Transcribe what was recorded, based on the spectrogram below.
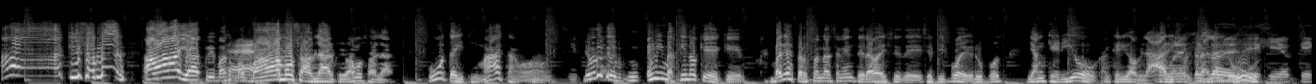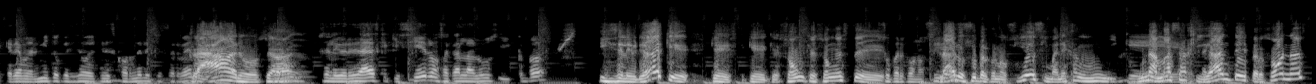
Ah, ¿quieres hablar? Ah, ya, pues, va- Ah. vamos a hablar, pues, vamos a hablar. Puta, y te matan, weón. Yo creo que, eh, me imagino que, que varias personas se han enterado de ese, de ese tipo de grupos y han querido, han querido hablar Como y soltar a la de- de luz. que, que el mito que se hizo de Chris Cornell y Cervera. Claro, o sea, Fueron celebridades que quisieron sacar la luz y y celebridades que, que, que, que son, que son este, súper conocidas. claro, súper conocidas y manejan un- Y que- una masa gigante de personas.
